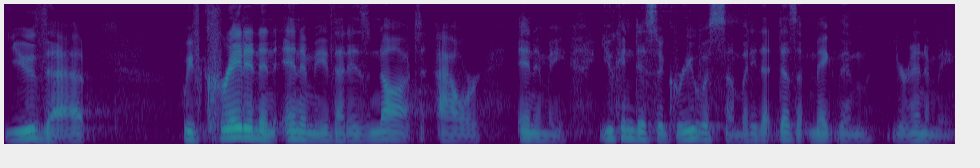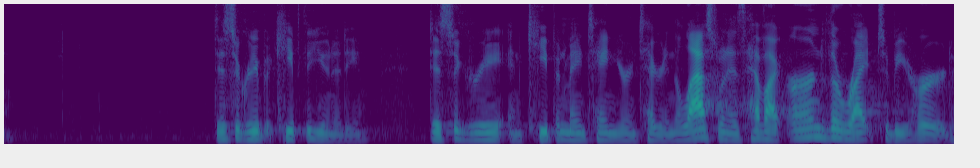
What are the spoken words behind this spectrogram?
you that, we've created an enemy that is not our enemy. You can disagree with somebody, that doesn't make them your enemy. Disagree, but keep the unity. Disagree and keep and maintain your integrity. And the last one is Have I earned the right to be heard?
